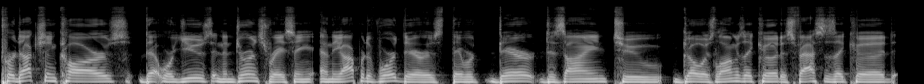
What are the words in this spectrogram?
production cars that were used in endurance racing, and the operative word there is they were they're designed to go as long as they could, as fast as they could,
